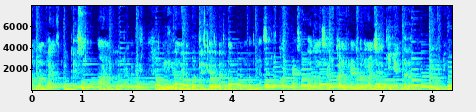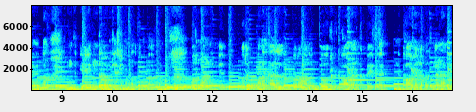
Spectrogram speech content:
அன்நோன் பிளாங்ஸ் பாட்காஸ்ட் நான் உங்கள் பிரகதீஷ். இன்றைக்கி நம்ம இந்த பாட்காஸ்ட் எதை பற்றி பார்க்க போகிறோம் பார்த்தீங்கன்னா செல்ஃப் கான்ஃபிடன்ஸ் அதாவது அந்த செல்ஃப் கான்ஃபிடன்ஸ் ஒரு மனுஷனுக்கு எந்த அளவுக்கு முக்கியம் அப்படிங்கிறது தான் இந்த வீடியோ இந்த பாட்காஸ்ட்டில் நம்ம அதை பற்றி பார்க்குறோம் ஒரு நாள் வந்து ஒரு பணக்கார ஒரு ஆள் வந்து ஒரு கார்டனுக்கு போயிருக்காரு. இந்த கார்டனில் பார்த்தீங்கன்னா நிறைய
